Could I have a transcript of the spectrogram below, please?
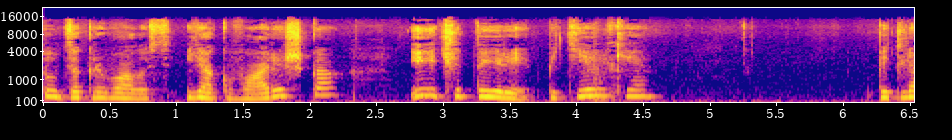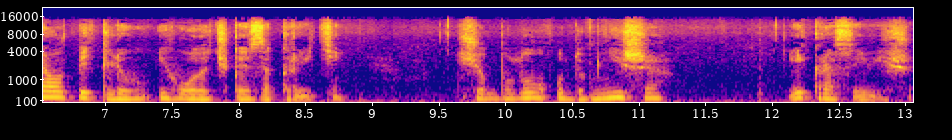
Тут закривалось як варежка і чотири петельки, петля в петлю, іголочкою закриті, щоб було удобніше і красивіше.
